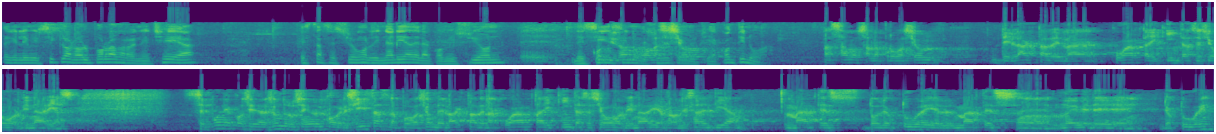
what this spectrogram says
en el hemiciclo Raúl Porras Barrenechea esta sesión ordinaria de la Comisión de Ciencia, Continuando con la Innovación y sesión. Tecnología. Continúa. Pasamos a la aprobación del acta de la cuarta y quinta sesión ordinarias. Se pone a consideración de los señores congresistas la aprobación del acta de la cuarta y quinta sesión ordinaria realizada el día martes 2 de octubre y el martes eh, 9 de, de octubre.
